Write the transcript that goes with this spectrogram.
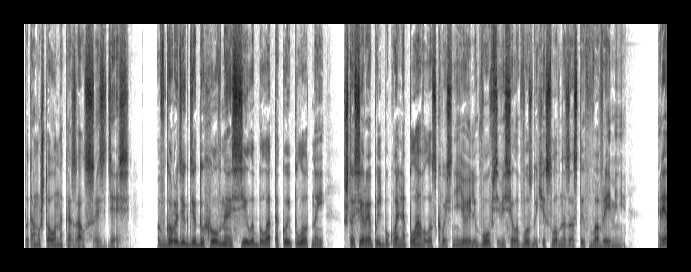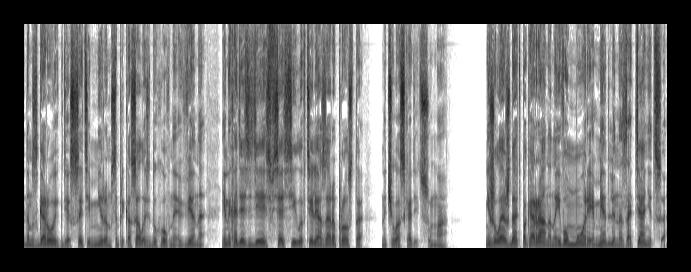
потому что он оказался здесь. В городе, где духовная сила была такой плотной, что серая пыль буквально плавала сквозь нее или вовсе висела в воздухе, словно застыв во времени. Рядом с горой, где с этим миром соприкасалась духовная вена, и, находясь здесь, вся сила в теле Азара просто начала сходить с ума. Не желая ждать, пока рана на его море медленно затянется,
